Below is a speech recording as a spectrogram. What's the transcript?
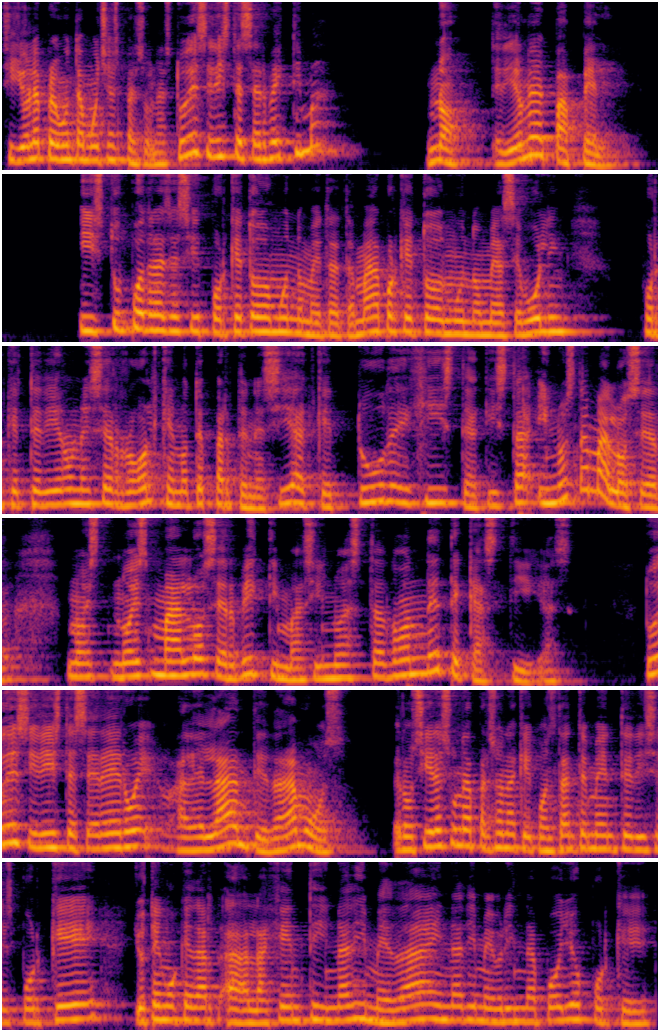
si yo le pregunto a muchas personas, ¿tú decidiste ser víctima? No, te dieron el papel. Y tú podrás decir, ¿por qué todo el mundo me trata mal? ¿Por qué todo el mundo me hace bullying? Porque te dieron ese rol que no te pertenecía, que tú dijiste, aquí está. Y no está malo ser, no es, no es malo ser víctima, sino hasta dónde te castigas. Tú decidiste ser héroe, adelante, damos. Pero si eres una persona que constantemente dices, ¿por qué yo tengo que dar a la gente y nadie me da y nadie me brinda apoyo? Porque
